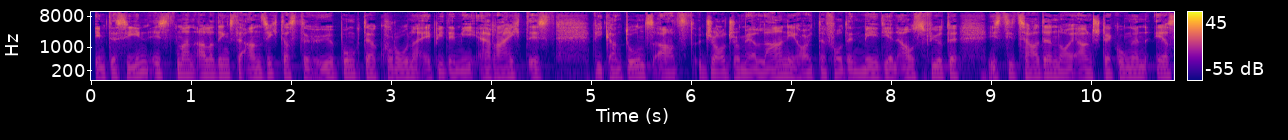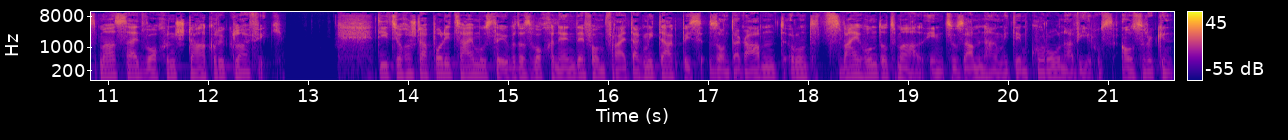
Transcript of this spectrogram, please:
Im Tessin ist man allerdings der Ansicht, dass der Höhepunkt der Corona-Epidemie erreicht ist. Wie Kantonsarzt Giorgio Merlani heute vor den Medien ausführte, ist die Zahl der Neuansteckungen erstmals seit Wochen stark rückläufig. Die Zürcher Stadtpolizei musste über das Wochenende vom Freitagmittag bis Sonntagabend rund 200 Mal im Zusammenhang mit dem Coronavirus ausrücken.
